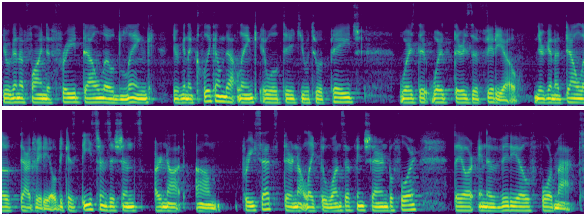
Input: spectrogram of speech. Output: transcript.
You're going to find a free download link. You're going to click on that link. It will take you to a page where, there, where there's a video. You're going to download that video because these transitions are not um, presets. They're not like the ones I've been sharing before. They are in a video format.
